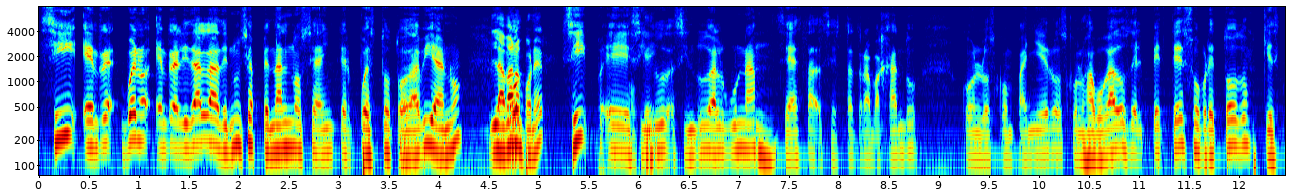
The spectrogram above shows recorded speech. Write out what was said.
Sí, en bueno, en realidad la denuncia penal no se ha interpuesto todavía, ¿no? ¿La van a poner? Sí, eh, sin duda, sin duda alguna, se, está, se está trabajando con los compañeros, con los abogados del PT, sobre todo, que,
